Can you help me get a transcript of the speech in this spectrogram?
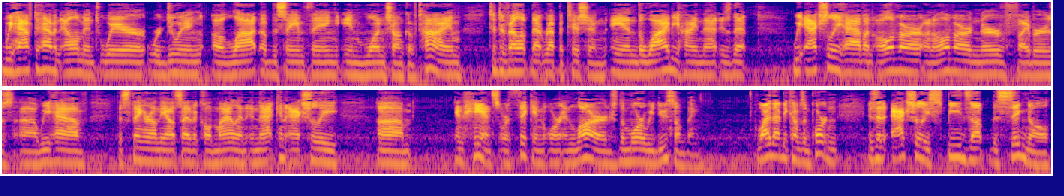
we have to have an element where we're doing a lot of the same thing in one chunk of time to develop that repetition. And the why behind that is that we actually have on all of our on all of our nerve fibers uh, we have this thing around the outside of it called myelin and that can actually um, enhance or thicken or enlarge the more we do something. Why that becomes important is that it actually speeds up the signal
